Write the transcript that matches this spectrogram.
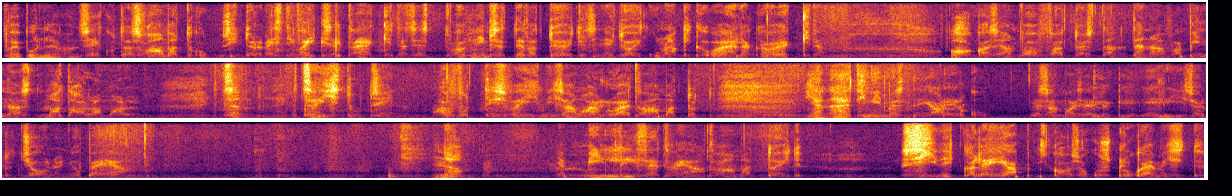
jube põnev on see, kuidas raamatukogu, siin tuleb hästi vaikselt rääkida, sest inimesed teevad tööd ja siin ei tohi kunagi kõva häälega rääkida. aga see on vahvatus, ta on tänavapinnast madalamal. et see on, et sa istud siin arvutis või niisama loed raamatut ja näed inimeste jalgu ja samas jällegi heliisolatsioon on jube hea. noh, ja millised read raamatuid siin ikka leiab igasugust lugemist.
